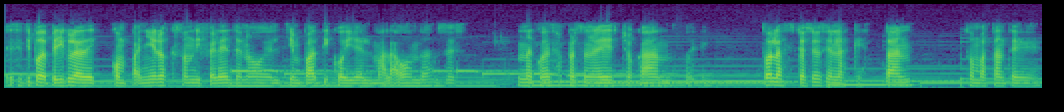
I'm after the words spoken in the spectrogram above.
ese tipo de película de compañeros que son diferentes, ¿no? El simpático y el mala onda. Entonces, una con esas personalidades chocando. y todas las situaciones en las que están son bastante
